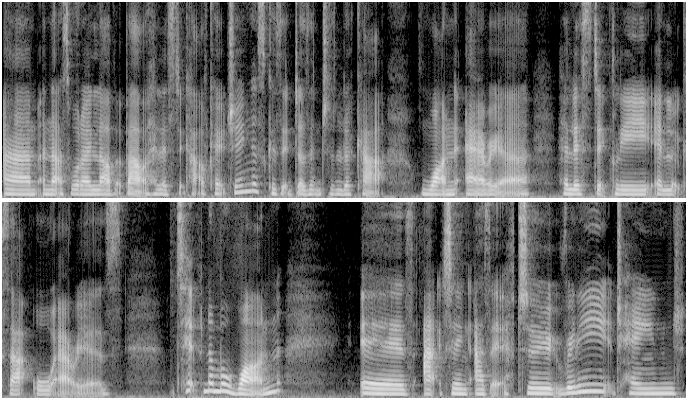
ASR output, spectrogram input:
um, and that's what I love about holistic health coaching is because it doesn't just look at one area holistically, it looks at all areas. Tip number one is acting as if. To really change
